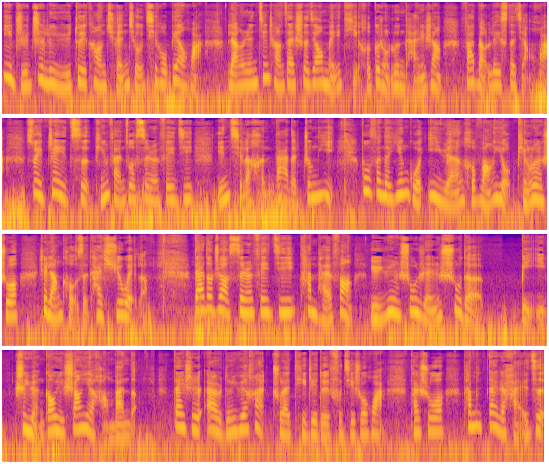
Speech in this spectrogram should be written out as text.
一直致力于对抗全球气候变化，两个人经常在社交媒体和各种论坛上发表类似的讲话，所以这一次频繁坐私人飞机引起了很大的争议。部分的英国议员和网友评论说，这两口子太虚伪了。大家都知道。私人飞机碳排放与运输人数的比是远高于商业航班的，但是埃尔顿·约翰出来替这对夫妻说话，他说他们带着孩子，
